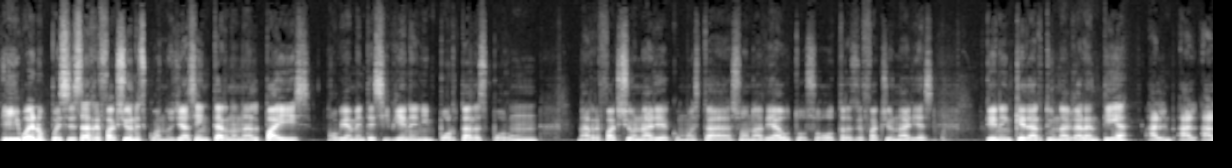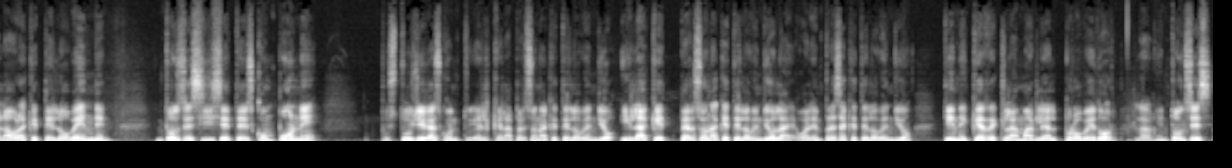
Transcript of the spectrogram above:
Y bueno, pues esas refacciones cuando ya se internan al país, obviamente si vienen importadas por un- una refaccionaria como esta zona de autos o otras refaccionarias, tienen que darte una garantía al- al- a la hora que te lo venden. Entonces, si se te descompone, pues tú llegas con el que la persona que te lo vendió y la que persona que te lo vendió la- o la empresa que te lo vendió tiene que reclamarle al proveedor. Claro. Entonces,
